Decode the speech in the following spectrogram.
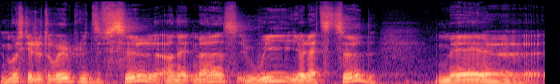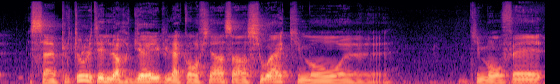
moi, ce que j'ai trouvé le plus difficile, honnêtement, c'est oui, il y a l'attitude, mais euh, ça a plutôt été l'orgueil puis la confiance en soi qui m'ont euh, qui m'ont fait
